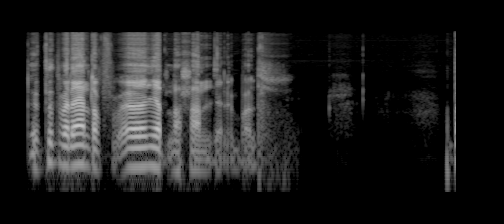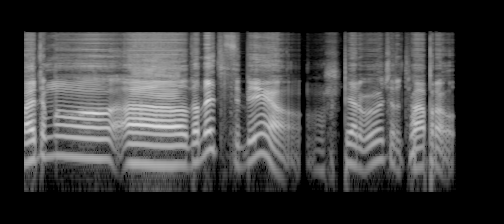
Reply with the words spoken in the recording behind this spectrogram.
То есть тут вариантов э, нет на самом деле больше. Поэтому э, задайте себе в первую очередь вопрос.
